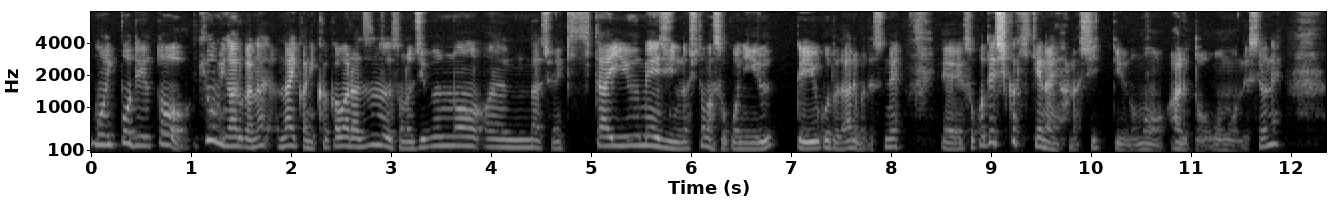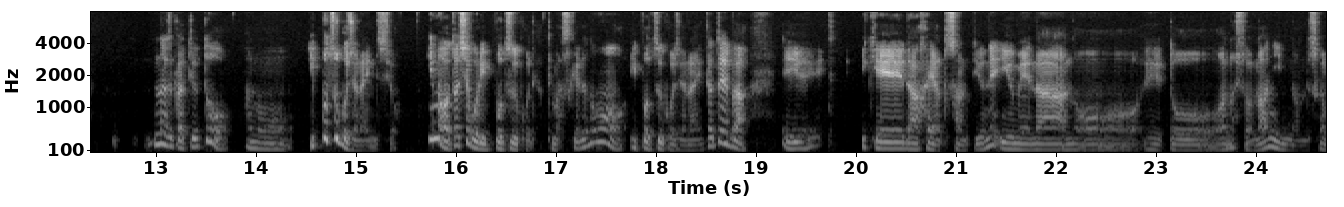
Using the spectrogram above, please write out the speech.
もう一方で言うと、興味があるかないかにかかわらず、その自分の、なんでしょうね、聞きたい有名人の人がそこにいるっていうことであればですね、え、そこでしか聞けない話っていうのもあると思うんですよね。なぜかというと、あの一歩通行じゃないんですよ。今私はこれ一歩通行でやってますけれども、一歩通行じゃない。例えば、えー、池田隼人さんっていうね、有名な、あの、えっ、ー、と、あの人は何人なんですか？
